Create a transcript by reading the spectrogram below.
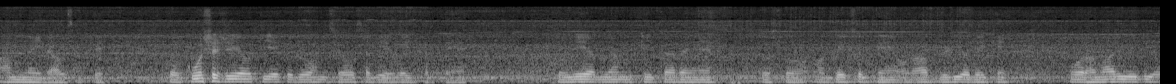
हम नहीं डाल सकते। तो कोशिश ये होती है कि जो हमसे हो सके वही करते हैं। तो ये अभी हम ठीक कर रहे हैं दोस्तों और देख सकते हैं और आप वीडियो देखें और हमारी वीडियो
